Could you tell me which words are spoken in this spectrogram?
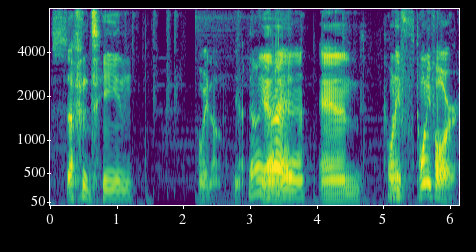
17. Oh, wait, no. Yeah. No, you're right. yeah, yeah. And 20, 20 24.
